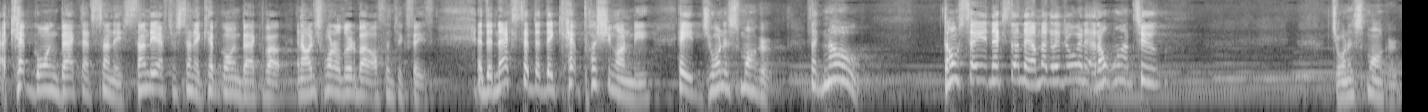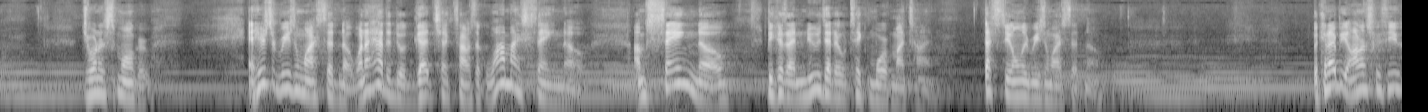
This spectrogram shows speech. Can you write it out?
I kept going back that Sunday. Sunday after Sunday, I kept going back about, and I just want to learn about authentic faith. And the next step that they kept pushing on me, hey, join a small group. It's like, no, don't say it next Sunday. I'm not going to join it. I don't want to. Join a small group. Join a small group. And here's the reason why I said no. When I had to do a gut check time, I was like, why am I saying no? I'm saying no because I knew that it would take more of my time. That's the only reason why I said no. But can I be honest with you?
